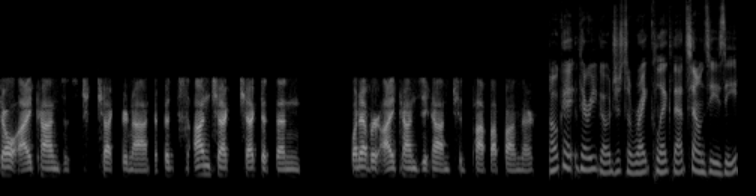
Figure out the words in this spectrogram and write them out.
show icons is checked or not. If it's unchecked, check it, then whatever icons you had should pop up on there. Okay, there you go. Just a right click. That sounds easy.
